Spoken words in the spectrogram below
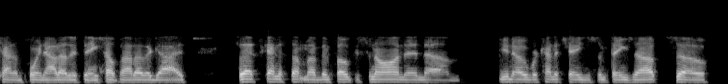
kind of point out other things, help out other guys. So that's kind of something I've been focusing on, and um, you know we're kind of changing some things up. So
